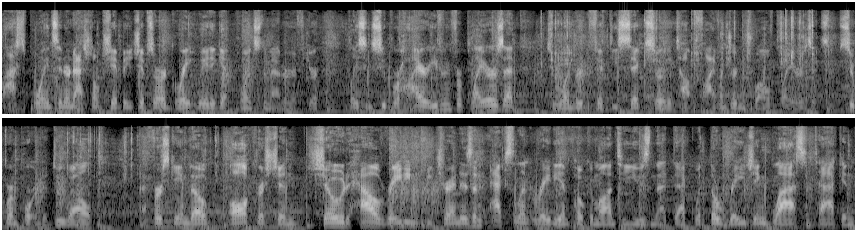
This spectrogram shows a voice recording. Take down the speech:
last points. International championships are a great way to get points, no matter if you're placing super high or even for players at 256 or the top 512 players. It's super important to do well. That first game, though, all Christian showed how Radiant Heatran is an excellent Radiant Pokemon to use in that deck with the Raging Blast attack. And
